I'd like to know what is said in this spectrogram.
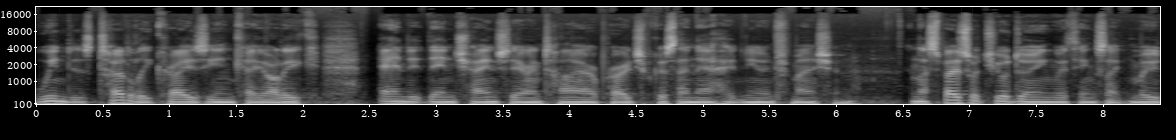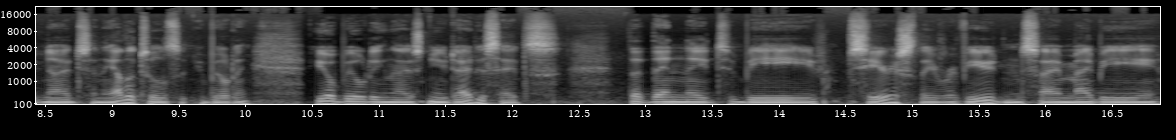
Wind is totally crazy and chaotic, and it then changed their entire approach because they now had new information. And I suppose what you're doing with things like mood notes and the other tools that you're building, you're building those new data sets that then need to be seriously reviewed and say maybe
